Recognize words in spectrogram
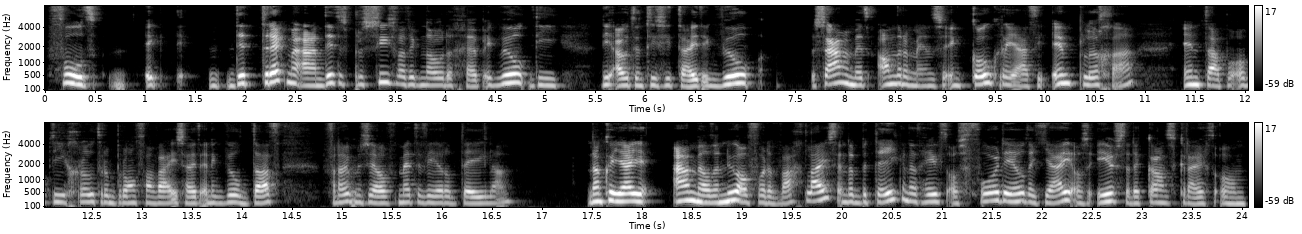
voelt, ik, dit trekt me aan, dit is precies wat ik nodig heb. Ik wil die, die authenticiteit. Ik wil samen met andere mensen in co-creatie inpluggen, intappen op die grotere bron van wijsheid. En ik wil dat vanuit mezelf met de wereld delen. Dan kun jij je aanmelden nu al voor de wachtlijst. En dat betekent, dat heeft als voordeel dat jij als eerste de kans krijgt om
